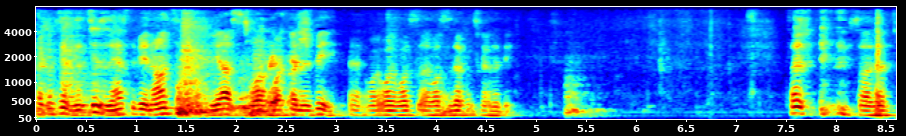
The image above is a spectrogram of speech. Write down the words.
like I'm saying, it seems there has to be an answer be asked. What, what can it be? Uh, what, what- what's, the, what's the difference going to be? So, so that's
